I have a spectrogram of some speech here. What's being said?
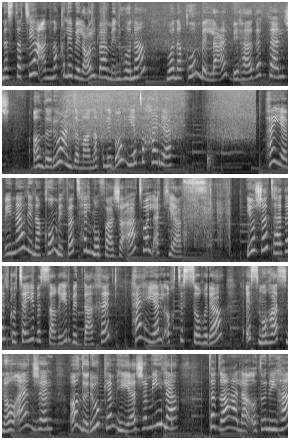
نستطيع أن نقلب العلبة من هنا ونقوم باللعب بهذا الثلج. انظروا عندما نقلبه يتحرك. هيا بنا لنقوم بفتح المفاجآت والأكياس. يوجد هذا الكتيب الصغير بالداخل. ها هي الأخت الصغرى. اسمها سنو أنجل. انظروا كم هي جميلة. تضع على أذنها.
